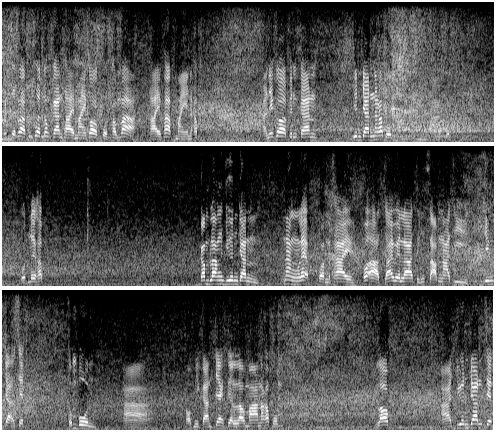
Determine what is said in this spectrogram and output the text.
ถ้าเกิดว่าเพื่อนๆต้องการถ่ายใหม่ก็กดคำว่าถ่ายภาพใหม่นะครับ อันนี้ก็เป็นการยืนยันนะครับผมกดกดเลยครับกำลังยืนยันนั่งและผ่อนคลาย เพราะอาจใช้เวลาถึง 3 นาที จึงจะเสร็จสมบูรณ์อ่าเขามีการแจ้งเตือนเรามานะครับผม เรา ยืนยันเสร็จ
